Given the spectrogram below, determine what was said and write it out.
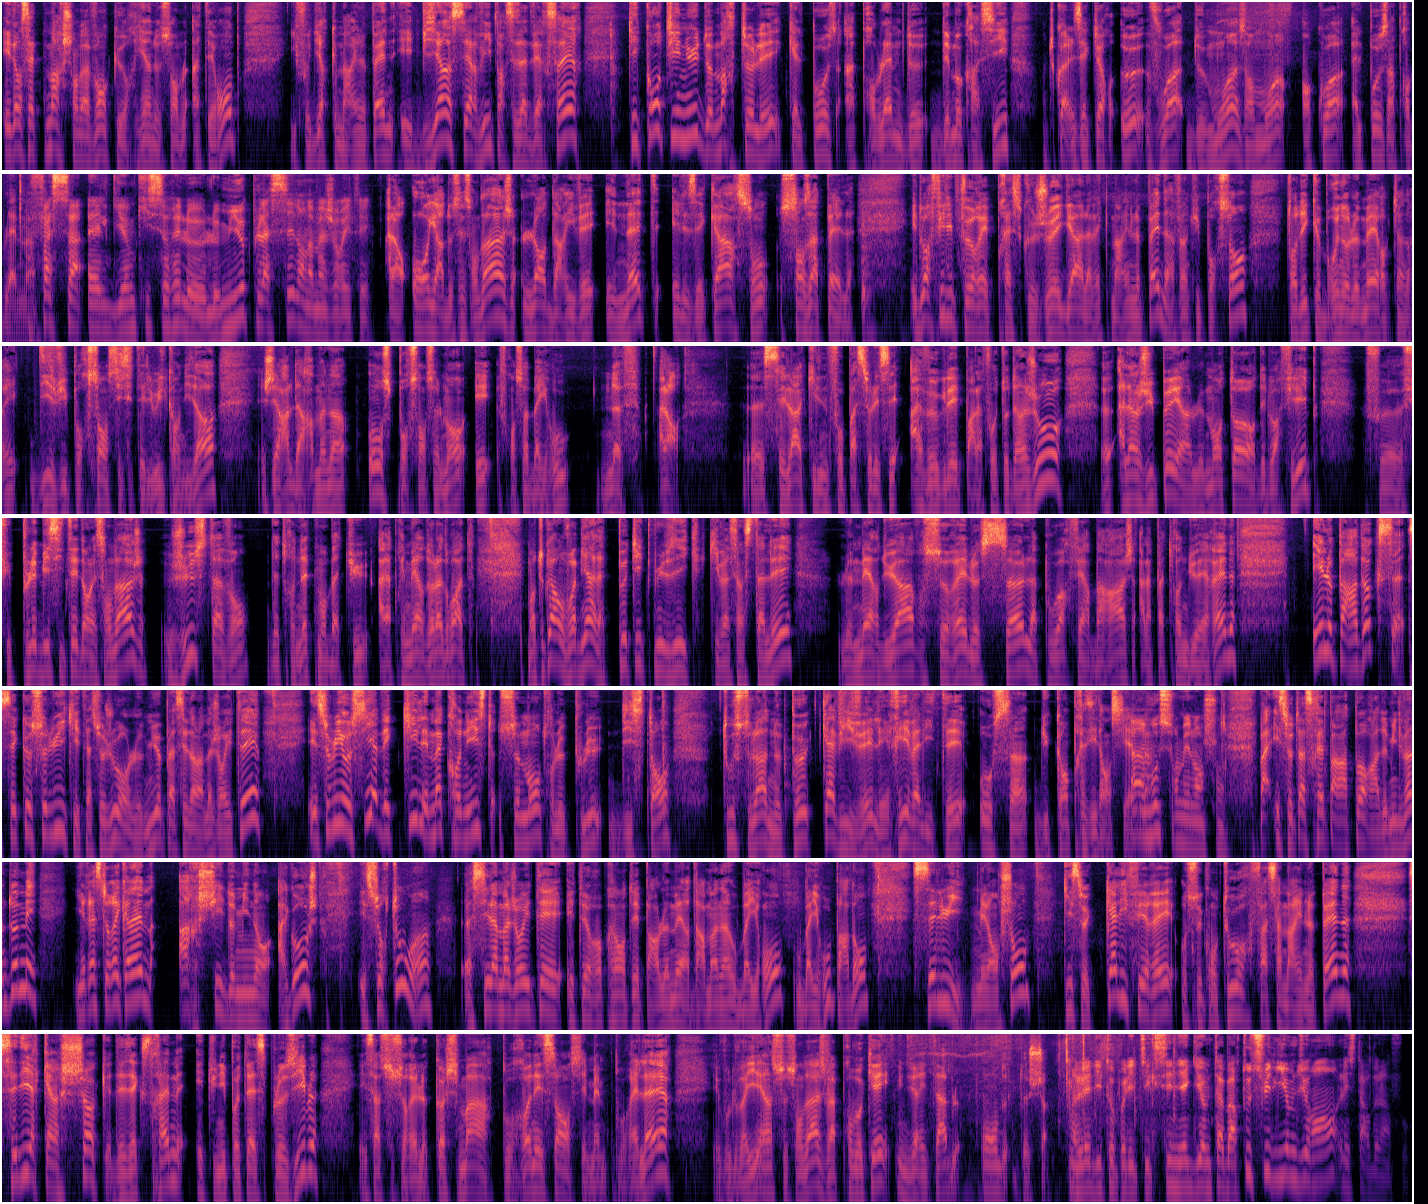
Et dans cette marche en avant que rien ne semble interrompre, il faut dire que Marine Le Pen est bien servie par ses adversaires qui continuent de marteler qu'elle pose un problème de démocratie. En tout cas, les électeurs, eux, voient de moins en moins en quoi elle pose un problème. Face à elle, Guillaume, qui serait le, le mieux placé dans la majorité Alors, au regard de ces sondages, l'ordre d'arrivée est net et les écarts sont sans appel. Édouard Philippe ferait presque jeu égal avec Marine Le Pen à 28%, tandis que Bruno Le Maire obtiendrait 18% si c'était lui le candidat, Gérald Darmanin 11% seulement et François Bayrou 9. Alors, euh, c'est là qu'il ne faut pas se laisser aveugler par la photo d'un jour. Euh, Alain Juppé, hein, le mentor d'Édouard Philippe, fut plébiscité dans les sondages juste avant d'être nettement battu à la primaire de la droite. Mais en tout cas, on voit bien la petite musique qui va s'installer. Le maire du Havre serait le seul à pouvoir faire barrage à la patronne du RN. Et le paradoxe, c'est que celui qui est à ce jour le mieux placé dans la majorité est celui aussi avec qui les macronistes se montrent le plus distants. Tout cela ne peut qu'aviver les rivalités au sein du camp présidentiel. Un mot sur Mélenchon. Bah, il se tasserait par rapport à 2022, mais il resterait quand même archi dominant à gauche. Et surtout, hein, si la majorité était représentée par le maire Darmanin ou Bayrou, ou Bayrou pardon, c'est lui, Mélenchon, qui se qualifierait au second tour face à Marine Le Pen. C'est dire qu'un choc des extrêmes est une hypothèse plausible. Et ça, ce serait le cauchemar pour Renaissance et même pour LR. Et vous le voyez, hein, ce sondage va provoquer une véritable onde de choc. L'édito politique signé Guillaume Tabar. Tout de suite, Guillaume Durand, les stars de l'info.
